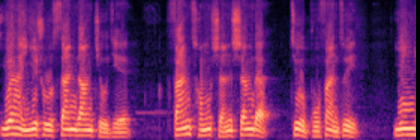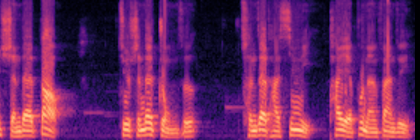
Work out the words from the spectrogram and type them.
约翰一书三章九节，凡从神生的就不犯罪，因神的道，就神的种子存在他心里，他也不能犯罪，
